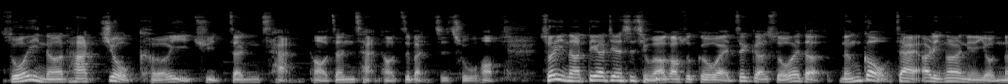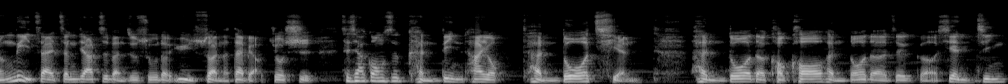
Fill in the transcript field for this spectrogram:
所以呢，它就可以去增产，哦，增产，哦，资本支出，哈。所以呢，第二件事情我要告诉各位，这个所谓的能够在二零二二年有能力再增加资本支出的预算的代表，就是这家公司肯定它有很多钱，很多的 COCO，很多的这个现金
